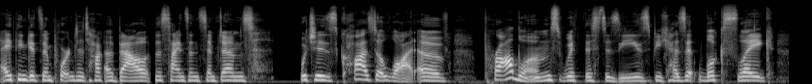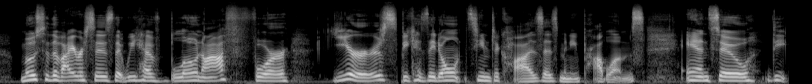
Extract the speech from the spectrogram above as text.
I think it's important to talk about the signs and symptoms, which has caused a lot of problems with this disease because it looks like most of the viruses that we have blown off for years because they don't seem to cause as many problems. And so the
